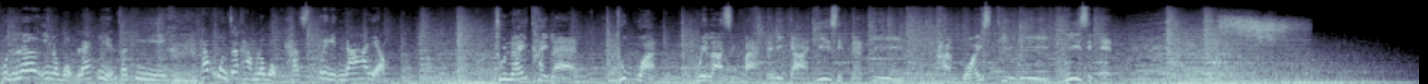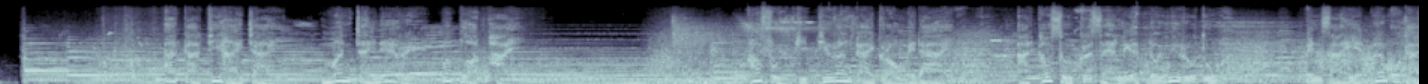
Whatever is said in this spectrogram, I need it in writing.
คุณเลิกอีระบบแลกเหรียญสักที ถ้าคุณจะทำระบบทัชสกรีนได้อะ Tonight Thailand ทุกวันเวลา 18นาฬิกา20 นาทีทาง Voice TV 21 อากาศที่หายใจ มั่นใจแน่หรือว่าปลอดภัย เพราะฝุ่นพิษที่ร่างกายกรองไม่ได้ อาจเข้าสู่กระแสเลือดโดยไม่รู้ตัว เป็นสาเหตุเพิ่มโอกาส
